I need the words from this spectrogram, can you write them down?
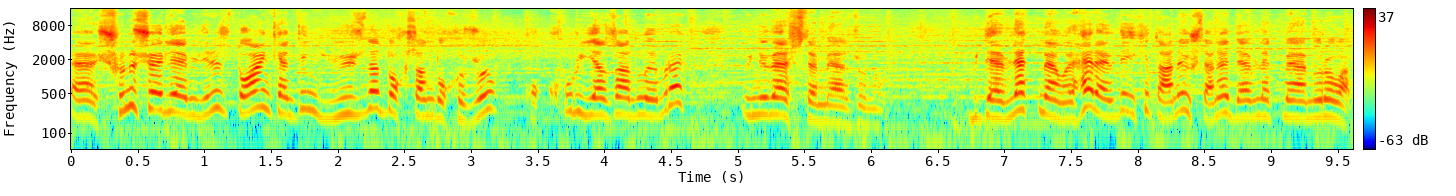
E, şunu söyleyebiliriz, Doğan kentin %99'u o kur yazarlığı bırak üniversite mezunu. Bir devlet memuru, her evde iki tane, üç tane devlet memuru var.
